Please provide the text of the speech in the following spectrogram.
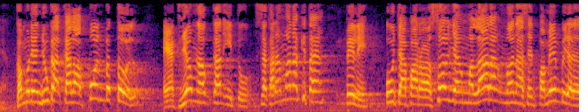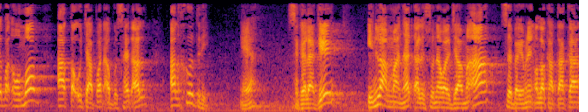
Ya. Kemudian juga kalaupun betul eh dia melakukan itu, sekarang mana kita yang pilih? Ucapan Rasul yang melarang menasihat pemimpin di hadapan umum atau ucapan Abu Said al al Khudri? Ya. Sekali lagi, inilah manhaj al sunnah wal jamaah sebagaimana yang Allah katakan,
